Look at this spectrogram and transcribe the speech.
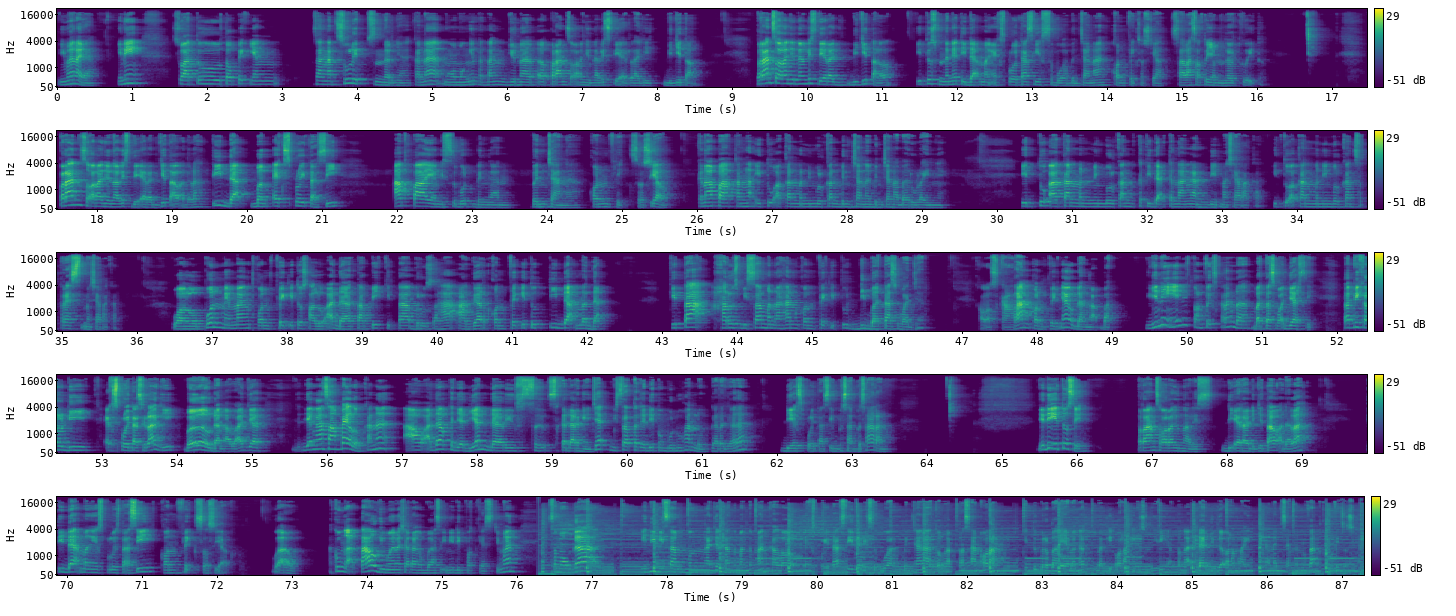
Gimana ya? Ini suatu topik yang sangat sulit sebenarnya karena ngomongin tentang jurnal uh, peran seorang jurnalis di era digital. Peran seorang jurnalis di era digital itu sebenarnya tidak mengeksploitasi sebuah bencana konflik sosial. Salah satu yang menurutku itu. Peran seorang jurnalis di era digital adalah tidak mengeksploitasi apa yang disebut dengan bencana konflik sosial. Kenapa? Karena itu akan menimbulkan bencana-bencana baru lainnya itu akan menimbulkan ketidaktenangan di masyarakat. Itu akan menimbulkan stres di masyarakat. Walaupun memang konflik itu selalu ada, tapi kita berusaha agar konflik itu tidak meledak. Kita harus bisa menahan konflik itu di batas wajar. Kalau sekarang konfliknya udah nggak bat. Ini ini konflik sekarang udah batas wajar sih. Tapi kalau dieksploitasi lagi, beh udah nggak wajar jangan sampai loh karena ada kejadian dari sekedar ngejek bisa terjadi pembunuhan loh gara-gara dieksploitasi besar-besaran. Jadi itu sih peran seorang jurnalis di era digital adalah tidak mengeksploitasi konflik sosial. Wow, aku nggak tahu gimana cara ngebahas ini di podcast. Cuman semoga ini bisa mengajarkan teman-teman kalau eksploitasi dari sebuah bencana atau perasaan orang itu berbahaya banget bagi orang itu sendiri atau enggak dan juga orang lain karena bisa menimbulkan konflik sosial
